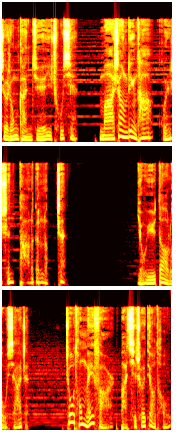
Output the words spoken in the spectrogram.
这种感觉一出现，马上令他浑身打了个冷战。由于道路狭窄。周彤没法把汽车掉头，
